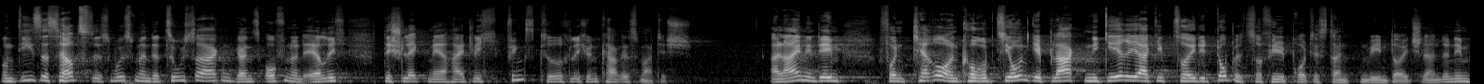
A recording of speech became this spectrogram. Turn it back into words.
Und dieses Herz, das muss man dazu sagen, ganz offen und ehrlich, das schlägt mehrheitlich pfingstkirchlich und charismatisch. Allein in dem von Terror und Korruption geplagten Nigeria gibt es heute doppelt so viele Protestanten wie in Deutschland. Und im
